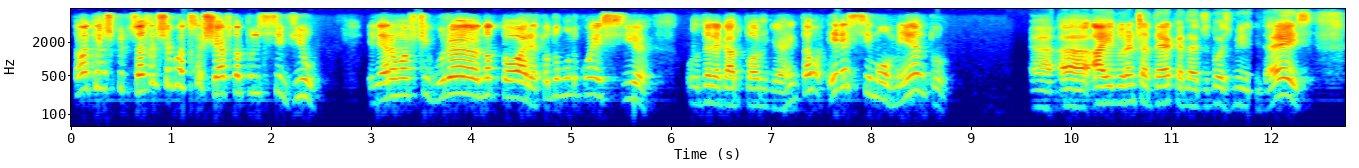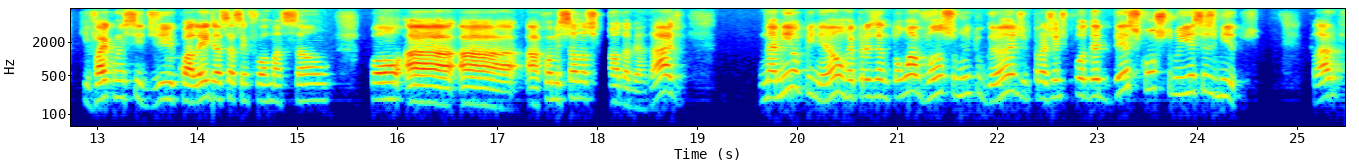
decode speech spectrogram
Então, aqui no Espírito Santo, ele chegou a ser chefe da Polícia Civil. Ele era uma figura notória, todo mundo conhecia o delegado Cláudio Guerra. Então, esse momento aí durante a década de 2010, que vai coincidir com a Lei de Acesso à Informação, com a, a, a Comissão Nacional da Verdade, na minha opinião, representou um avanço muito grande para a gente poder desconstruir esses mitos. Claro que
